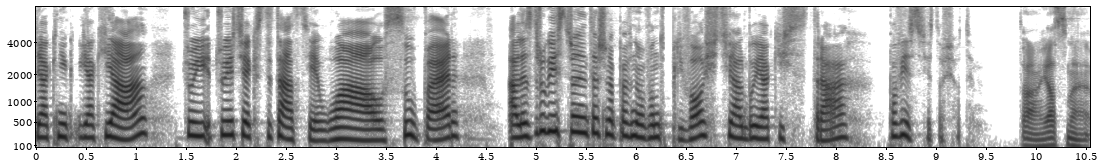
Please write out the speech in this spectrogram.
jak, nie, jak ja czujecie ekscytację. Wow, super. Ale z drugiej strony też na pewno wątpliwości albo jakiś strach. Powiedzcie coś o tym. Tak, jasne.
